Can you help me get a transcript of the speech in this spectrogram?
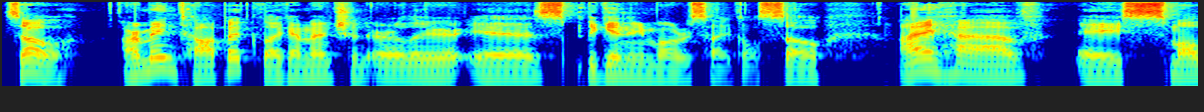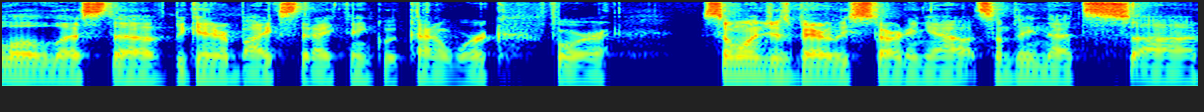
So, our main topic, like I mentioned earlier, is beginning motorcycles. So, I have a small little list of beginner bikes that I think would kind of work for someone just barely starting out, something that's uh,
